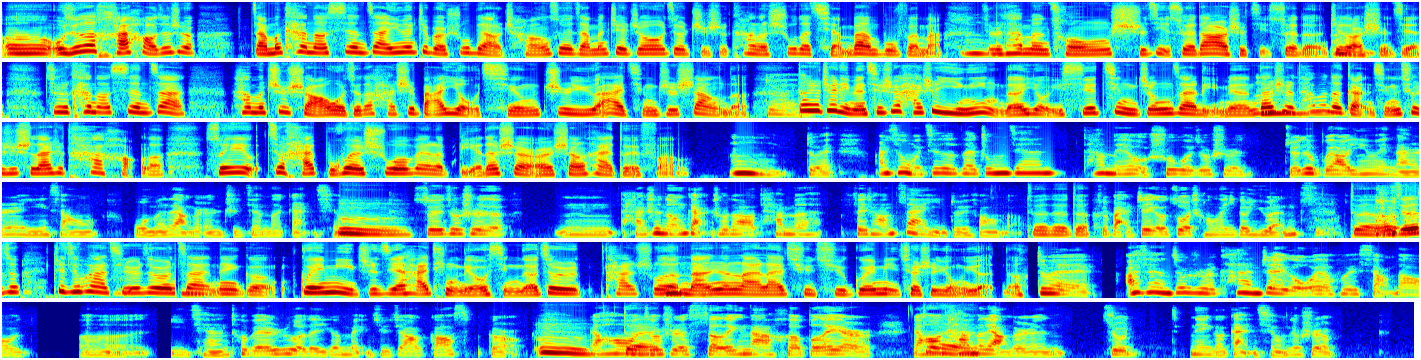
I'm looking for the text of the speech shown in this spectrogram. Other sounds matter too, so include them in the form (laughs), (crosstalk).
嗯，我觉得还好，就是。咱们看到现在，因为这本书比较长，所以咱们这周就只是看了书的前半部分嘛，就是他们从十几岁到二十几岁的这段时间，就是看到现在，他们至少我觉得还是把友情置于爱情之上的。对。但是这里面其实还是隐隐的有一些竞争在里面，但是他们的感情确实实在是太好了，所以就还不会说为了别的事儿而伤害对方。嗯，对。而且我记得在中间他没有说过，就是。绝对不要因为男人影响我们两个人之间的感情。嗯，所以就是，嗯，还是能感受到他们非常在意对方的。对对对，就把这个做成了一个原则。对，我觉得就这句话其实就是在那个闺蜜之间还挺流行的，就是她说的“男人来来去去，闺蜜却是永远的”。对，而且就是看这个，我也会想到。嗯，以前特别热的一个美剧叫《Gossip Girl》，嗯，然后就是 Selina 和 Blair，然后他们两个人就那个感情就是。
